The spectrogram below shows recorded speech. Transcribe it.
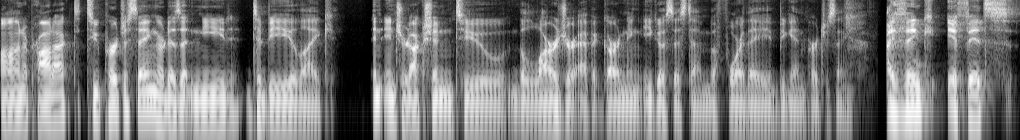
on a product to purchasing or does it need to be like an introduction to the larger epic gardening ecosystem before they begin purchasing? I think if it's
